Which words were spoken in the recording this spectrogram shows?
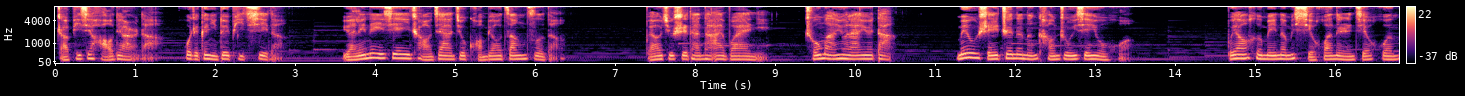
找脾气好点儿的，或者跟你对脾气的。远离那些一吵架就狂飙脏字的，不要去试探他爱不爱你。筹码越来越大，没有谁真的能扛住一些诱惑。不要和没那么喜欢的人结婚。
